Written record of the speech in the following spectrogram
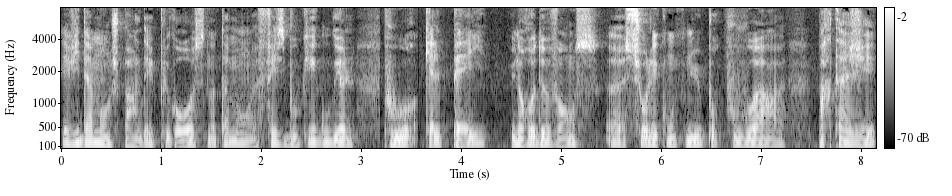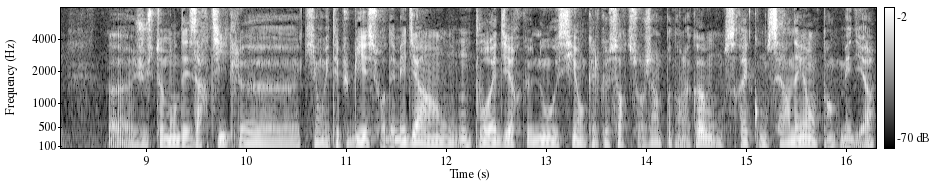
évidemment, je parle des plus grosses, notamment Facebook et Google, pour qu'elles payent une redevance euh, sur les contenus pour pouvoir euh, partager euh, justement des articles qui ont été publiés sur des médias. Hein. On, pourrait dire que nous aussi, en quelque sorte, sur J'ai un peu dans la com, on serait concerné en tant que média.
